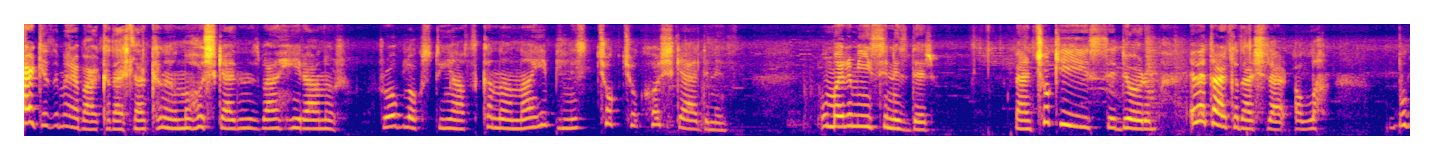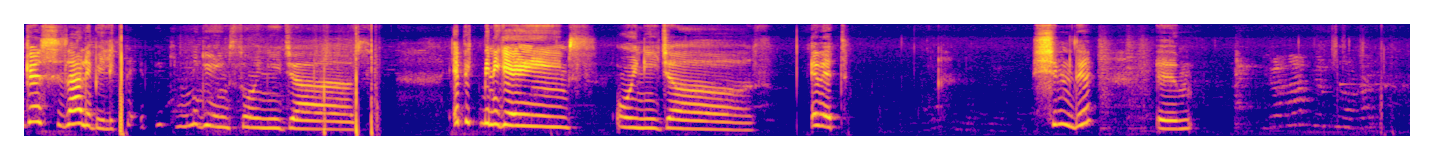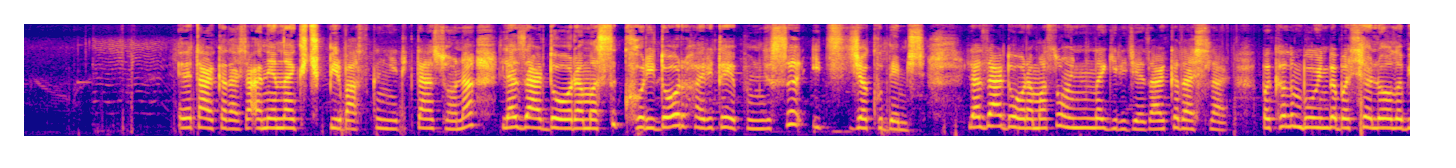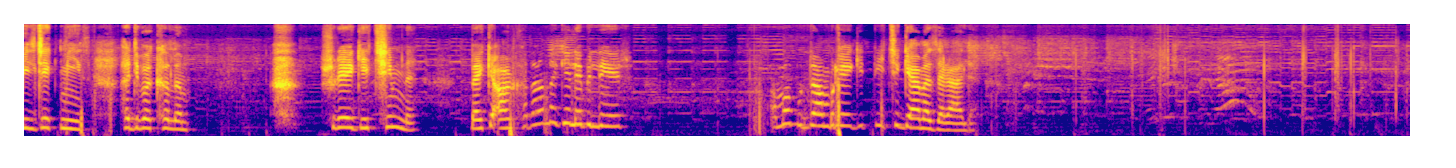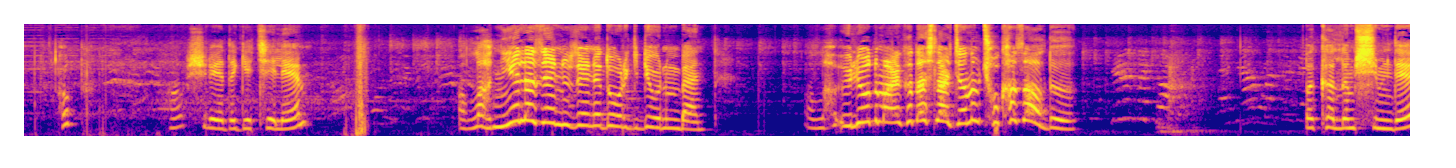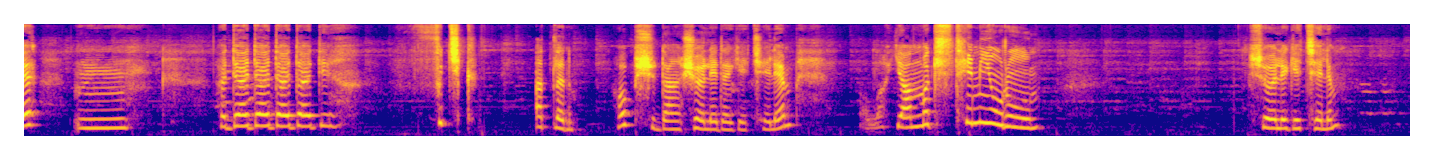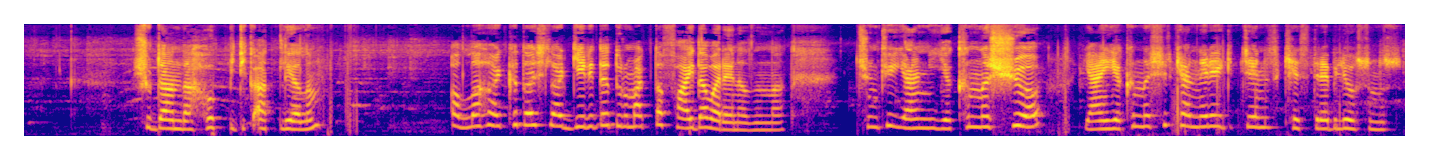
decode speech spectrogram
Herkese merhaba arkadaşlar. Kanalıma hoş geldiniz. Ben Hiranur. Roblox Dünyası kanalına hepiniz çok çok hoş geldiniz. Umarım iyisinizdir. Ben çok iyi hissediyorum. Evet arkadaşlar Allah. Bugün sizlerle birlikte Epic Mini Games oynayacağız. Epic Mini Games oynayacağız. Evet. Şimdi Evet arkadaşlar annemden küçük bir baskın yedikten sonra lazer doğraması koridor harita yapımcısı It's Jaku demiş. Lazer doğraması oyununa gireceğiz arkadaşlar. Bakalım bu oyunda başarılı olabilecek miyiz? Hadi bakalım. Şuraya geçeyim de. Belki arkadan da gelebilir. Ama buradan buraya gittiği için gelmez herhalde. Hop. Hop şuraya da geçelim. Allah niye lazerin üzerine doğru gidiyorum ben? Allah ölüyordum arkadaşlar canım çok azaldı. Bakalım şimdi. Hmm, Hadi hadi hadi hadi hadi. Fıçık. Atladım. Hop şuradan şöyle de geçelim. Allah yanmak istemiyorum. Şöyle geçelim. Şuradan da hop bitik atlayalım. Allah arkadaşlar geride durmakta fayda var en azından. Çünkü yani yakınlaşıyor. Yani yakınlaşırken nereye gideceğinizi kestirebiliyorsunuz.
